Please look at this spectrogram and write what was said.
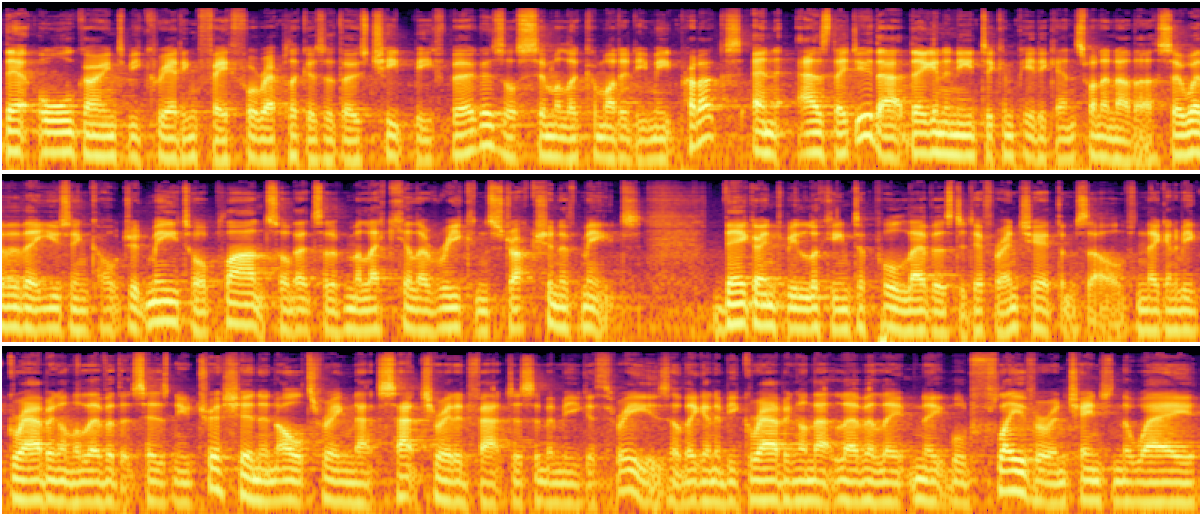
they're all going to be creating faithful replicas of those cheap beef burgers or similar commodity meat products. And as they do that, they're going to need to compete against one another. So whether they're using cultured meat or plants or that sort of molecular reconstruction of meat, they're going to be looking to pull levers to differentiate themselves. And they're going to be grabbing on the lever that says nutrition and altering that saturated fat to some omega 3s. Are they going to be grabbing on that lever labeled flavor and changing the way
